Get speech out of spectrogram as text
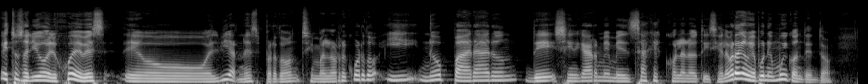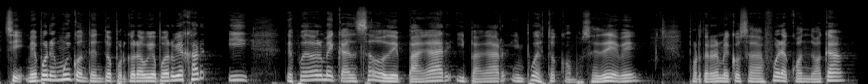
Esto salió el jueves eh, o el viernes, perdón, si mal no recuerdo, y no pararon de llegarme mensajes con la noticia. La verdad que me pone muy contento. Sí, me pone muy contento porque ahora voy a poder viajar y después de haberme cansado de pagar y pagar impuestos, como se debe, por traerme cosas de afuera, cuando acá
